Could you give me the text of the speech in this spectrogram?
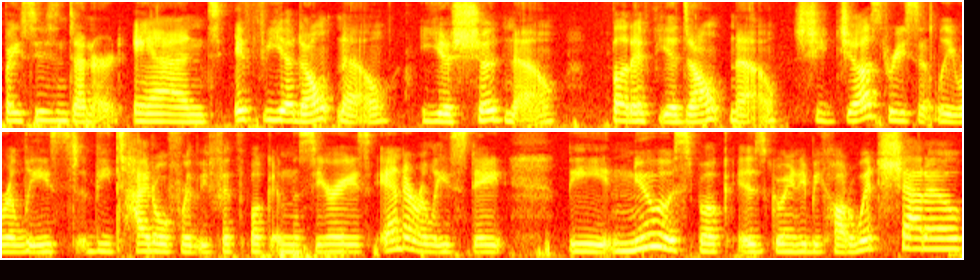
by Susan Dennard. And if you don't know, you should know, But if you don't know, she just recently released the title for the fifth book in the series and a release date. The newest book is going to be called Witch Shadow.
